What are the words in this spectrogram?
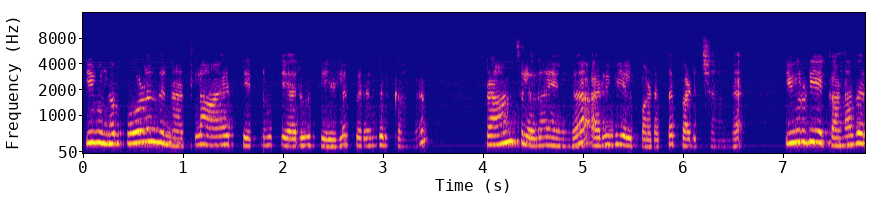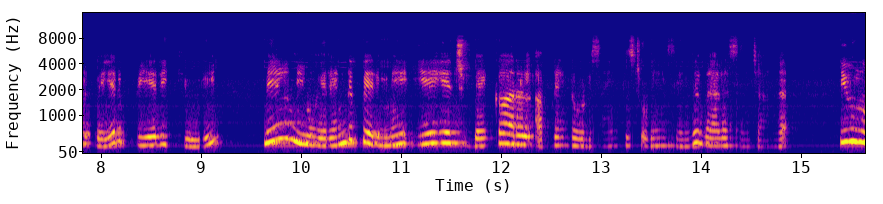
இவங்க போலந்து நாட்டுல ஆயிரத்தி எட்நூத்தி அறுபத்தி ஏழுல பிறந்திருக்காங்க. பிரான்ஸ்ல தான் இவங்க அறிவியல் பாடத்தை படிச்சாங்க. இவருடைய கணவர் பெயர் பியரி கியூரி மேலும் இவங்க ரெண்டு பேருமே ஏஹெச் பெக்காரல் அப்படின்ற ஒரு சயின்டிஸ்டோடையும் சேர்ந்து வேலை செஞ்சாங்க. இவங்க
